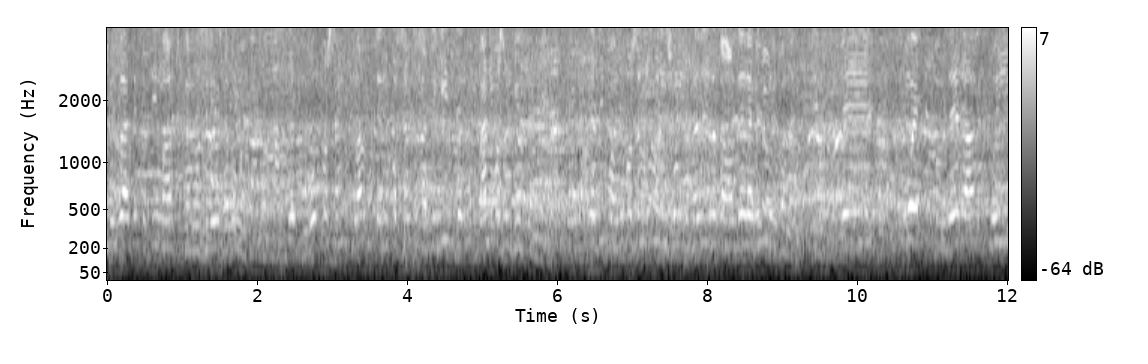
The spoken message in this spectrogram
ਕਿਉਂਕਿ ਅੱਜ 31 ਮਾਰਚ ਫਾਈਨੈਂਸ਼ੀਅਲ ਈਅਰ ਖਤਮ ਹੋਇਆ ਤੇ 2% ਪਲੱਸ 3% ਅੱਜ ਹੀ ਤੇ 5% ਫੀਸ ਲੈਣੀ ਸੀ। ਤੇ ਅਸੀਂ 5% ਨੂੰ ਇਨਸ਼ੋਰ ਕਰਨਾ ਸੀ, ਸਰਕਾਰ ਦੇ ਰੈਵਨਿਊ ਨਹੀਂ ਪੈਂਦਾ ਤੇ ਉਹ ਇੱਕ ਬੰਦੇ ਦਾ ਕੋਈ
